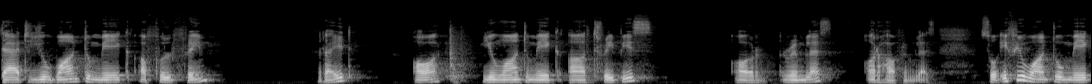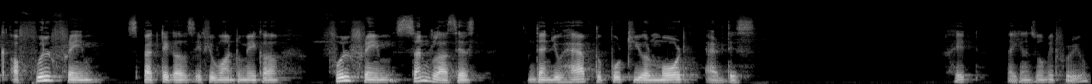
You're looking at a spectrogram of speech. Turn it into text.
that you want to make a full frame right? Or you want to make a three piece or rimless or half rimless. So if you want to make a full frame spectacles if you want to make a full frame sunglasses then you have to put your mode at this i can zoom it for you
